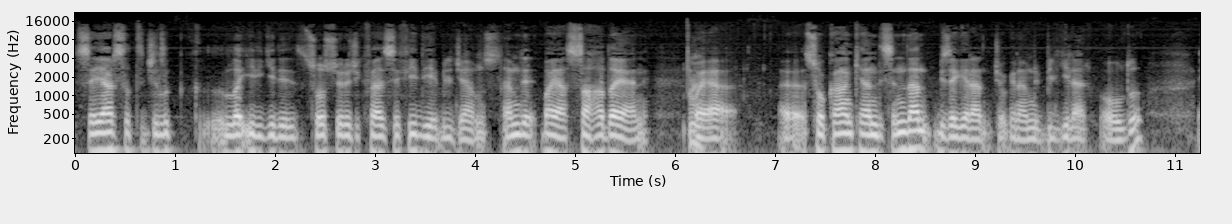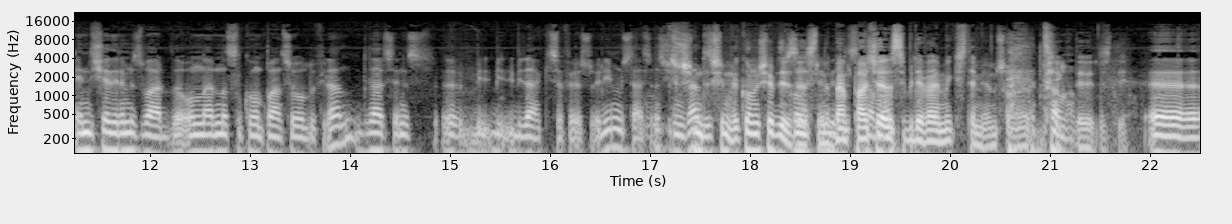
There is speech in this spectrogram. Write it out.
seyyar satıcılıkla ilgili sosyolojik felsefi diyebileceğimiz hem de bayağı sahada yani bayağı e, sokağın kendisinden bize gelen çok önemli bilgiler oldu. Endişelerimiz vardı. Onlar nasıl kompanse oldu filan. Dilerseniz e, bir, bir, bir dahaki sefere söyleyeyim isterseniz. Şimdiden şimdi şimdi konuşabiliriz, konuşabiliriz aslında. Ben parça tamam. arası bile vermek istemiyorum sonra tamam. veririz diye. Ee,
